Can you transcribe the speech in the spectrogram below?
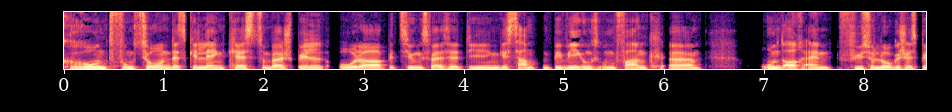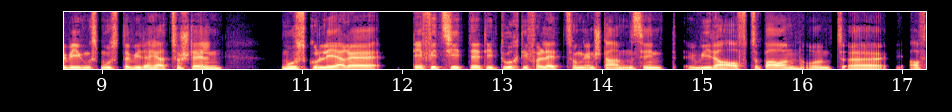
Grundfunktion des Gelenkes zum Beispiel oder beziehungsweise den gesamten Bewegungsumfang äh, und auch ein physiologisches Bewegungsmuster wiederherzustellen, muskuläre Defizite, die durch die Verletzung entstanden sind, wieder aufzubauen und äh, auf,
